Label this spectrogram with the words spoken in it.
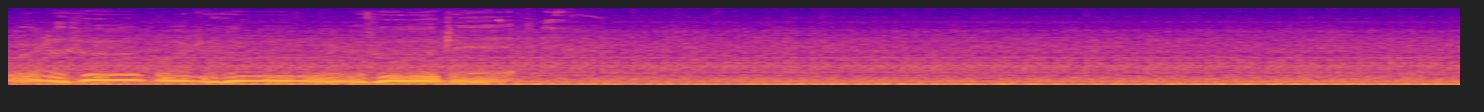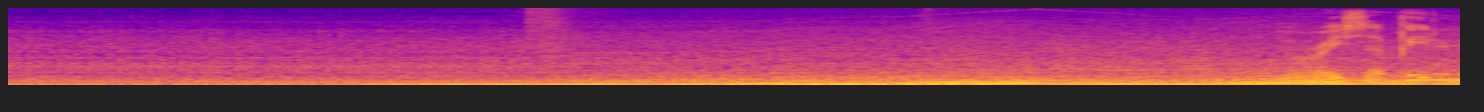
Where the hood, where the hood, where the hood at? That, Peter?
